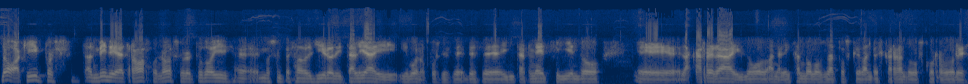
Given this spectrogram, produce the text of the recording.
No, aquí pues también de trabajo, ¿no? Sobre todo hoy eh, hemos empezado el Giro de Italia y, bueno, pues desde, desde Internet siguiendo eh, la carrera y luego analizando los datos que van descargando los corredores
